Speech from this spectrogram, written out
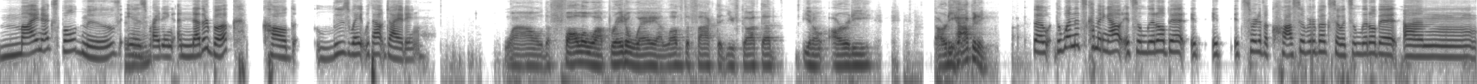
My next bold move mm-hmm. is writing another book called Lose Weight Without Dieting. Wow, the follow up right away. I love the fact that you've got that, you know, already already happening. The the one that's coming out, it's a little bit it, it it's sort of a crossover book, so it's a little bit um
